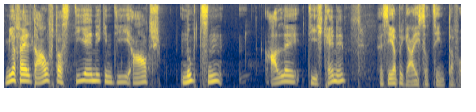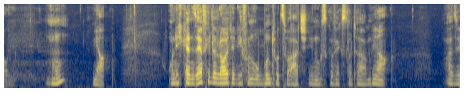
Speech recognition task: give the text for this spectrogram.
Mir fällt auf, dass diejenigen, die Arch nutzen, alle, die ich kenne, sehr begeistert sind davon. Mhm. Ja, Und ich kenne sehr viele Leute, die von Ubuntu zu Arch Linux gewechselt haben. ja, Also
